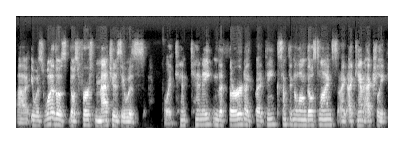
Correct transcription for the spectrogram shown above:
Uh, it was one of those those first matches. It was boy 10, 10 8 in the third I, I think something along those lines I, I can't actually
